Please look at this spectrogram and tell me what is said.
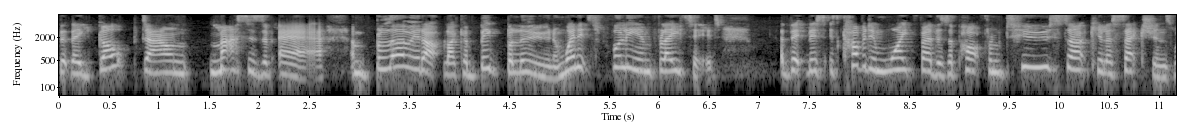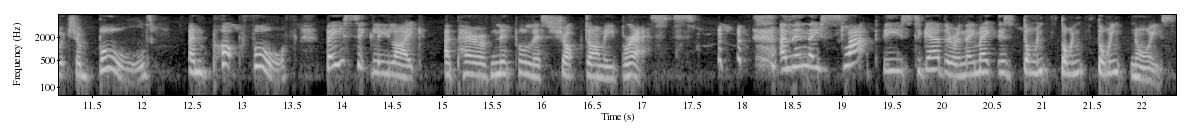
that they gulp down masses of air and blow it up like a big balloon. And when it's fully inflated, this is covered in white feathers apart from two circular sections which are bald and pop forth basically like a pair of nippleless shop dummy breasts. and then they slap these together and they make this doink, doink, doink noise.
